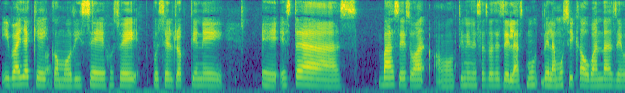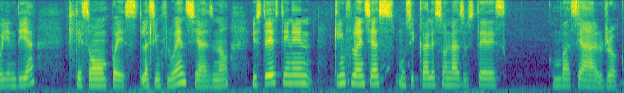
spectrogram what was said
y vaya que como dice José, pues el rock tiene eh, estas bases o, tienen esas bases de, las, de la música o bandas de hoy en día que son pues las influencias, ¿no? Y ustedes tienen, ¿qué influencias musicales son las de ustedes con base al rock?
